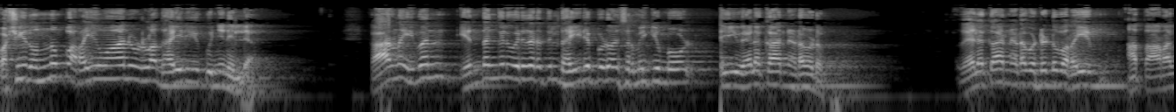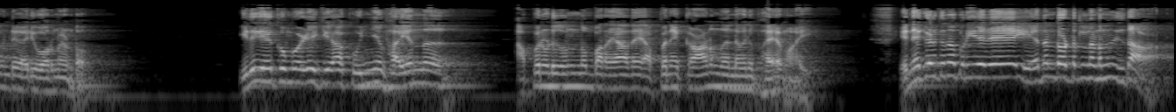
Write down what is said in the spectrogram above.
പക്ഷേ ഇതൊന്നും പറയുവാനുള്ള ധൈര്യം ഈ കുഞ്ഞിനില്ല. കാരണം ഇവൻ എന്തെങ്കിലും ഒരു തരത്തിൽ ധൈര്യപ്പെടുവാൻ ശ്രമിക്കുമ്പോൾ ഈ വേലക്കാരൻ ഇടപെടും. വേലക്കാരൻ ഇടപെട്ടിട്ട് പറയും ആ താറാവിന്റെ കാര്യം ഓർമ്മയുണ്ടോ? ഇത് കേൾക്കുമ്പോഴേക്ക് ആ കുഞ്ഞ് ഭയന്ന് അപ്പനോട് ഇതൊന്നും പറയാതെ അപ്പനെ കാണുന്നു തന്നെ അവന് ഭയമായി. എന്നെ കേൾക്കുന്ന പ്രിയരെ ഏതൻ തോട്ടത്തിൽ നടന്നത് ഇതാ.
